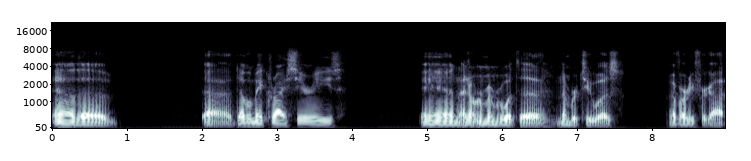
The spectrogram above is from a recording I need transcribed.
uh, the uh, Devil May Cry series, and I don't remember what the number two was. I've already forgot.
